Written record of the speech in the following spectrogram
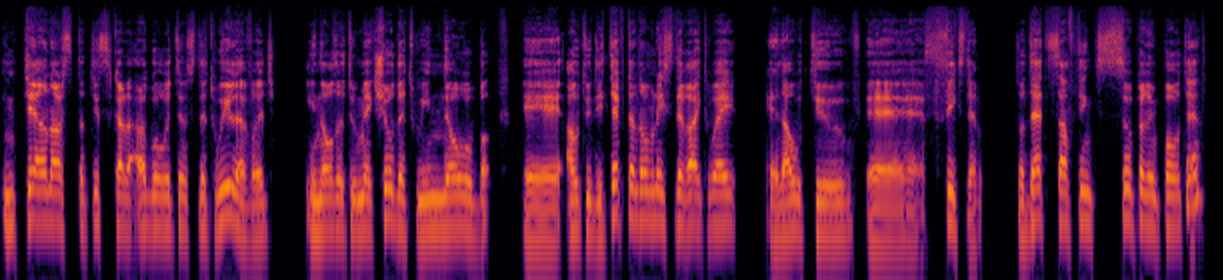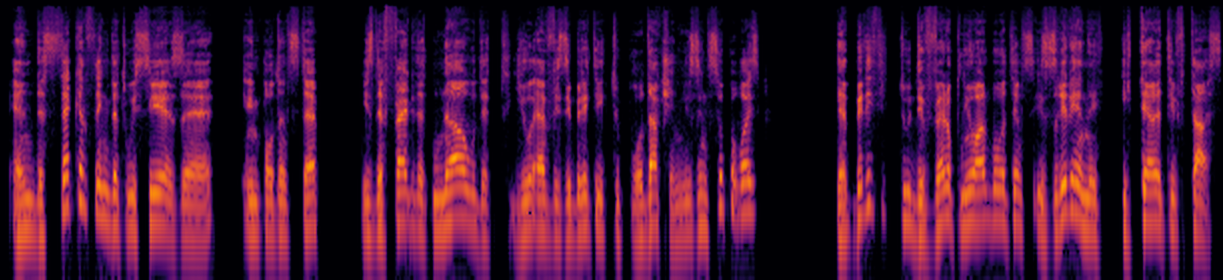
internal statistical algorithms that we leverage in order to make sure that we know about, uh, how to detect anomalies the right way and how to uh, fix them. So that's something super important. And the second thing that we see as an important step is the fact that now that you have visibility to production using Superwise, the ability to develop new algorithms is really an iterative task,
